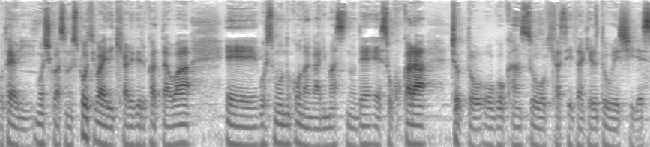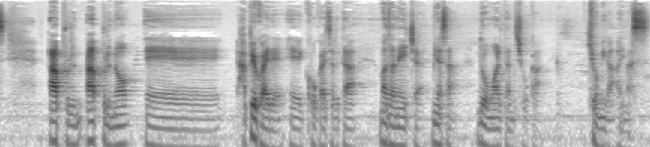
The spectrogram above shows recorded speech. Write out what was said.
お便りもしくはその Spotify で聞かれている方は、えー、ご質問のコーナーがありますのでそこからちょっとご感想を聞かせていただけると嬉しいです。アップルアップルの、えー、発表会で、えー、公開されたマダネイチャー皆さんどう思われたんでしょうか？興味があります。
